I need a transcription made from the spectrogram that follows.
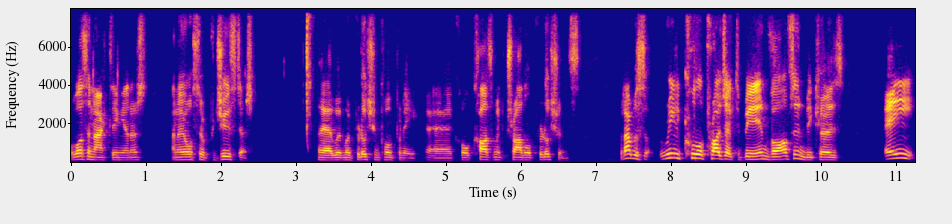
I wasn't acting in it, and I also produced it uh, with my production company uh, called Cosmic Travel Productions. But that was a really cool project to be involved in because a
